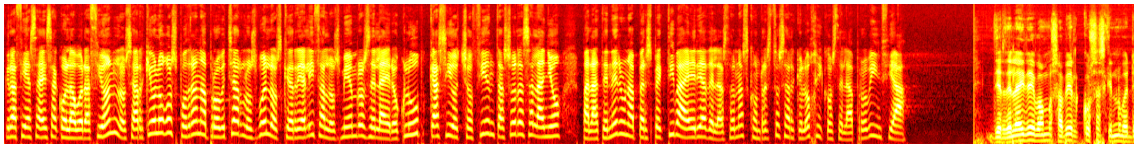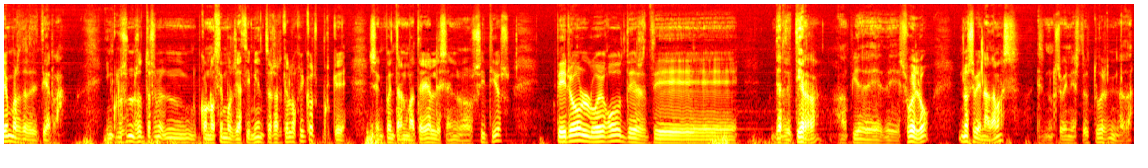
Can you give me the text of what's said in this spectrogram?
Gracias a esa colaboración, los arqueólogos podrán aprovechar los vuelos que realizan los miembros del Aeroclub, casi 800 horas al año, para tener una perspectiva aérea de las zonas con restos arqueológicos de la provincia. Desde el aire vamos a ver cosas que no veríamos desde tierra. Incluso nosotros mm, conocemos yacimientos arqueológicos porque se encuentran materiales en los sitios, pero luego desde, desde tierra, a pie de, suelo, no se ve nada más, no se ven ni estructuras ni nada.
